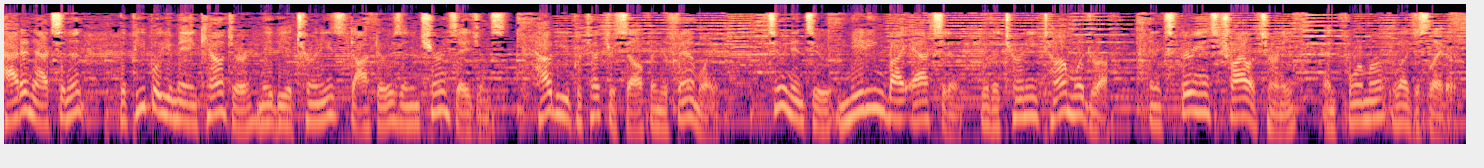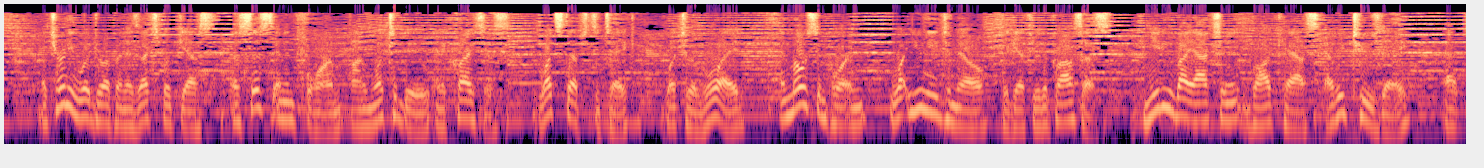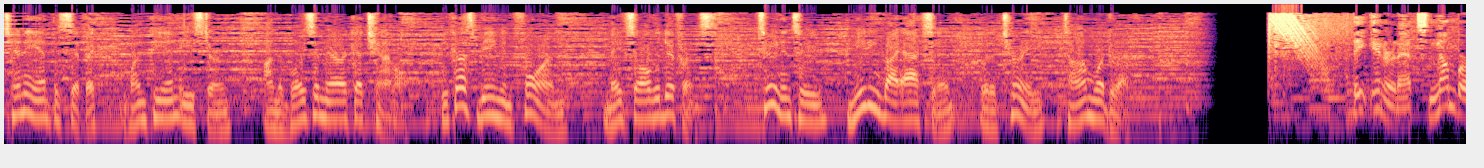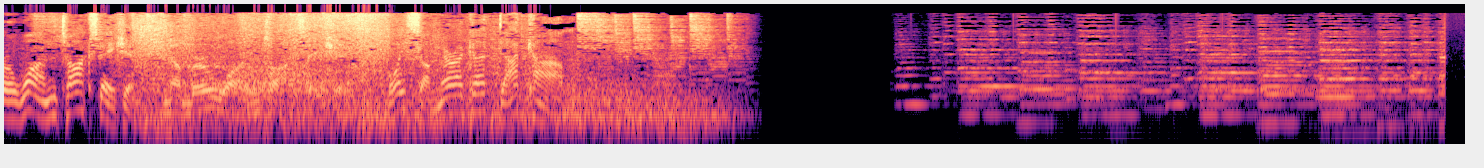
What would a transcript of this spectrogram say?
Had an accident? The people you may encounter may be attorneys, doctors, and insurance agents. How do you protect yourself and your family? Tune into Meeting by Accident with attorney Tom Woodruff, an experienced trial attorney and former legislator. Attorney Woodruff and his expert guests assist and inform on what to do in a crisis, what steps to take, what to avoid, and most important, what you need to know to get through the process. Meeting by Accident broadcasts every Tuesday at 10 a.m. Pacific, 1 p.m. Eastern on the Voice America channel. Because being informed makes all the difference. Tune into Meeting by Accident with attorney Tom Woodruff. The Internet's number one talk station. Number one talk station. VoiceAmerica.com.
